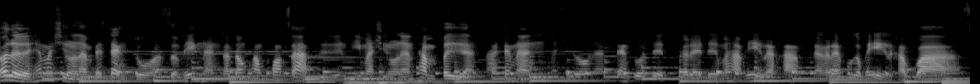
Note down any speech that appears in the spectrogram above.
ก็เลยให้มาชิโรนั้นไปแต่งตัว ส่วนพระเอกนั้นก็ต้องทำความสะอาดพื้นที่มาชิโรนั้นทำเปื้อนหลังจากนั้นมาชิโรนั้นแต่งตัวเสร็จก็ได้เดินมาหาพระเอกแล้วครับแล้วก็ได้พูดกับพระเอกเลยครับว่าโซ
